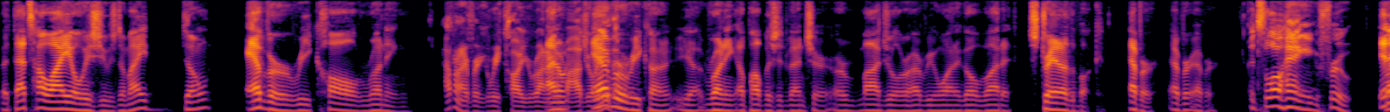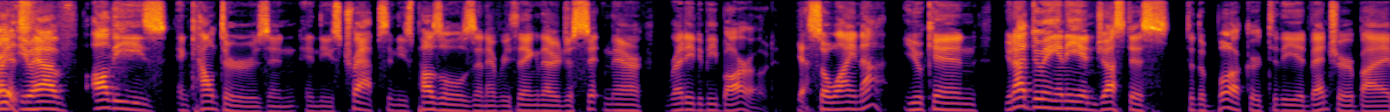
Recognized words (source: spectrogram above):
But that's how I always used them. I don't ever recall running. I don't ever recall you running I don't a module ever either. recall yeah, running a published adventure or module or however you want to go about it straight out of the book. Ever, ever, ever. It's low hanging fruit. It right? is. You have all these encounters and, and these traps and these puzzles and everything that are just sitting there ready to be borrowed. Yes. So why not? You can you're not doing any injustice to the book or to the adventure by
